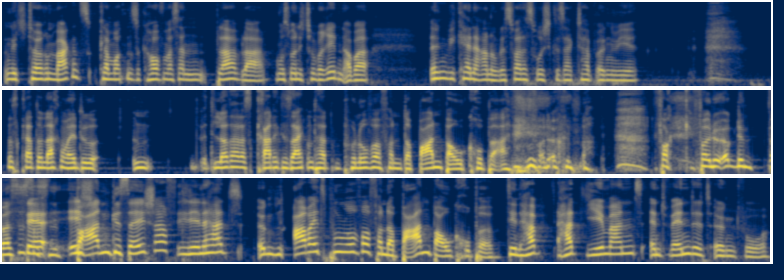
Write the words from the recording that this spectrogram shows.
irgendwelche teuren Markenklamotten zu kaufen, was dann bla bla, muss man nicht drüber reden. Aber irgendwie, keine Ahnung, das war das, wo ich gesagt habe, irgendwie. Ich muss gerade nur lachen, weil du die Lotte hat das gerade gesagt und hat einen Pullover von der Bahnbaugruppe an. Von irgendeiner, von irgendeinem, was ist der, das, eine ich, Bahngesellschaft? Den hat, irgendein Arbeitspullover von der Bahnbaugruppe. Den hat, hat jemand entwendet irgendwo.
